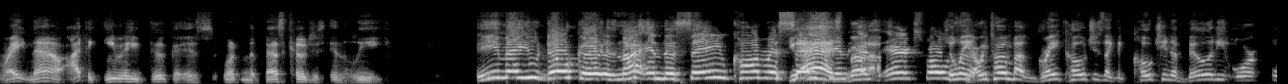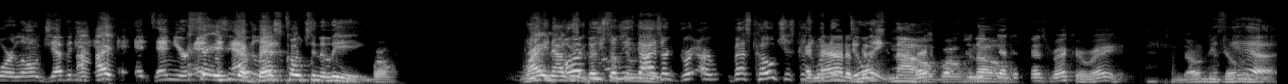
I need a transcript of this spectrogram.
right now, I think Ime Udoka is one of the best coaches in the league. Ime Udoka is not in the same conversation asked, bro. as Erik Spoelstra. So wait, are we talking about great coaches, like the coaching ability or or longevity I- and, and tenure? I And, is and he the best coach in the league, bro? You Right can now, he's the argue best some of these guys league. are great, are best coaches because of what they're the best- doing. No, Best bro, coach in the no. Got the best record, right? That would be Joe. yeah,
